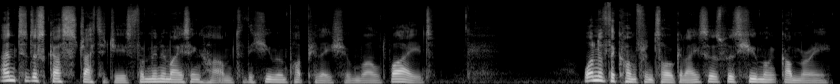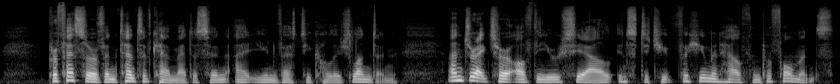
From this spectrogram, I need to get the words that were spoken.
and to discuss strategies for minimising harm to the human population worldwide. One of the conference organisers was Hugh Montgomery, Professor of Intensive Care Medicine at University College London and Director of the UCL Institute for Human Health and Performance.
